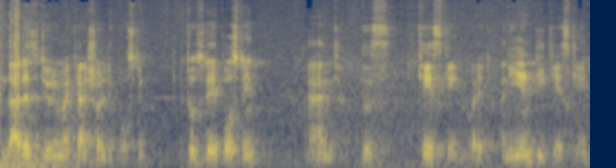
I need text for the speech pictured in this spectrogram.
and that is during my casualty posting. It was day posting, and this case came, right? An ENT case came.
